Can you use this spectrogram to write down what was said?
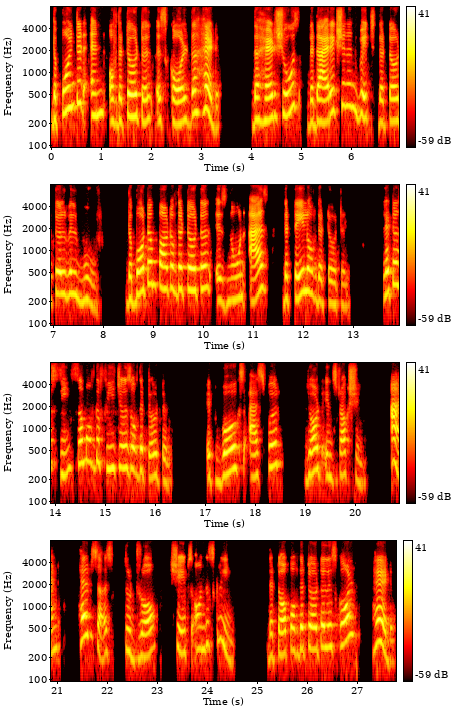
The pointed end of the turtle is called the head. The head shows the direction in which the turtle will move. The bottom part of the turtle is known as the tail of the turtle. Let us see some of the features of the turtle. It works as per your instruction and helps us to draw shapes on the screen. The top of the turtle is called head.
